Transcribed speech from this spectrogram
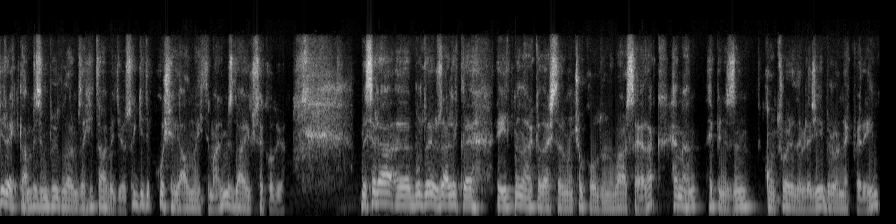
Bir reklam bizim duygularımıza hitap ediyorsa gidip o şeyi alma ihtimalimiz daha yüksek oluyor. Mesela e, burada özellikle eğitmen arkadaşlarımın çok olduğunu varsayarak hemen hepinizin kontrol edebileceği bir örnek vereyim.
